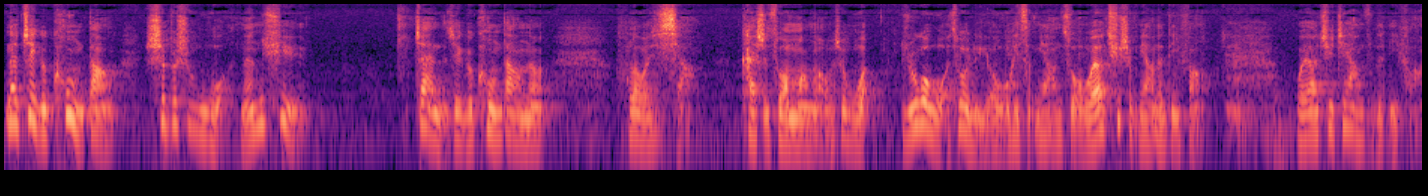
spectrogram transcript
那这个空档是不是我能去占的这个空档呢？后来我就想，开始做梦了。我说我如果我做旅游，我会怎么样做？我要去什么样的地方？我要去这样子的地方。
